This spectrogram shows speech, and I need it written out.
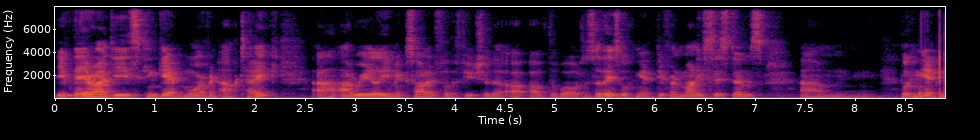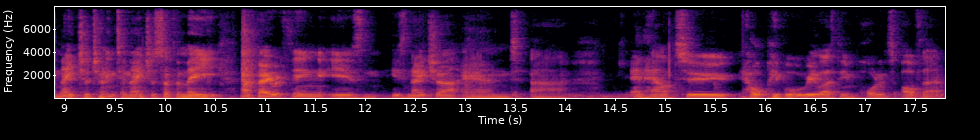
if their ideas can get more of an uptake, uh, I really am excited for the future of the world. And so these looking at different money systems, um, looking at nature, turning to nature. So for me, my favorite thing is is nature and uh, and how to help people realize the importance of that.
